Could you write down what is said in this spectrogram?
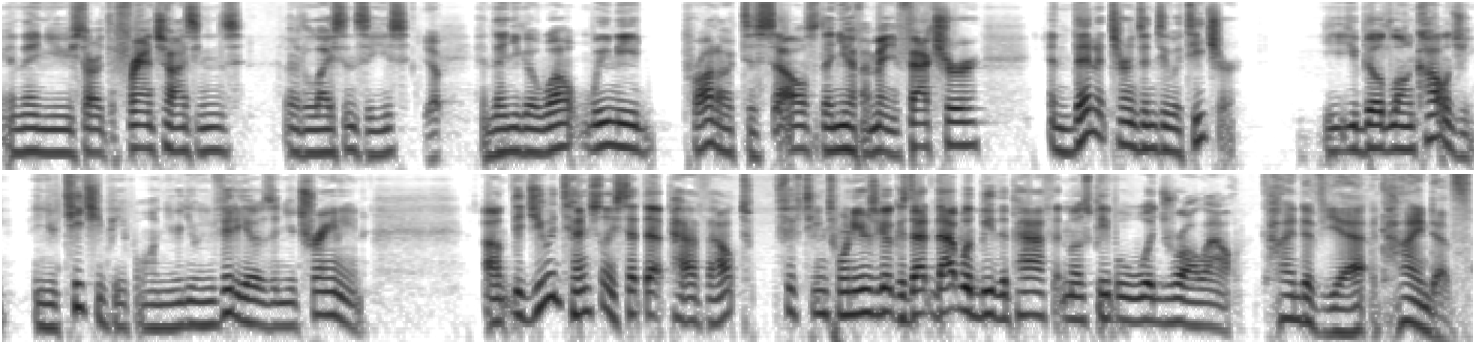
and then you start the franchisings or the licensees. Yep. And then you go, well, we need product to sell. So then you have a manufacturer, and then it turns into a teacher. You, you build Lawnology and you're teaching people, and you're doing videos, and you're training. Um, did you intentionally set that path out 15, 20 years ago? Because that, that would be the path that most people would draw out. Kind of, yeah, kind of.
